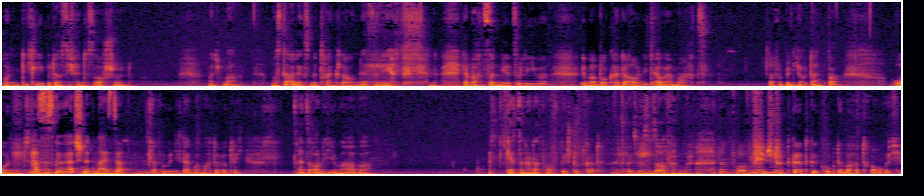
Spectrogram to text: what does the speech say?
Und ich liebe das, ich finde das auch schön. Manchmal muss der Alex mit dran glauben, der ist dann eher ein bisschen, der macht es dann mir zuliebe. Immer Bock hat er auch nicht, aber er macht's. Dafür bin ich auch dankbar. Und, Hast du es gehört, Schnittmeister? Mhm, dafür bin ich dankbar, macht er wirklich. Also auch nicht immer, aber gestern hat er VfB Stuttgart, als weiß wissen Sie auch, dann VfB Stuttgart geguckt, da war er traurig.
